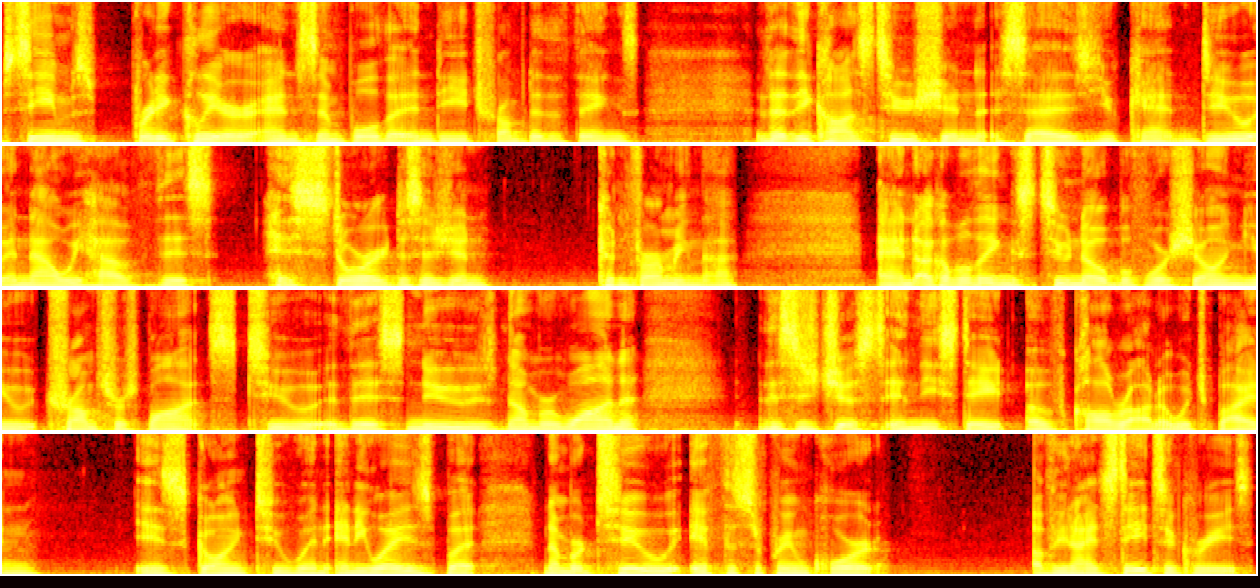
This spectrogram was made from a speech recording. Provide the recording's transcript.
seems pretty clear and simple that indeed Trump did the things that the Constitution says you can't do. And now we have this historic decision confirming that. And a couple things to note before showing you Trump's response to this news. Number one, this is just in the state of Colorado, which Biden is going to win anyways. But number two, if the Supreme Court of the United States agrees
